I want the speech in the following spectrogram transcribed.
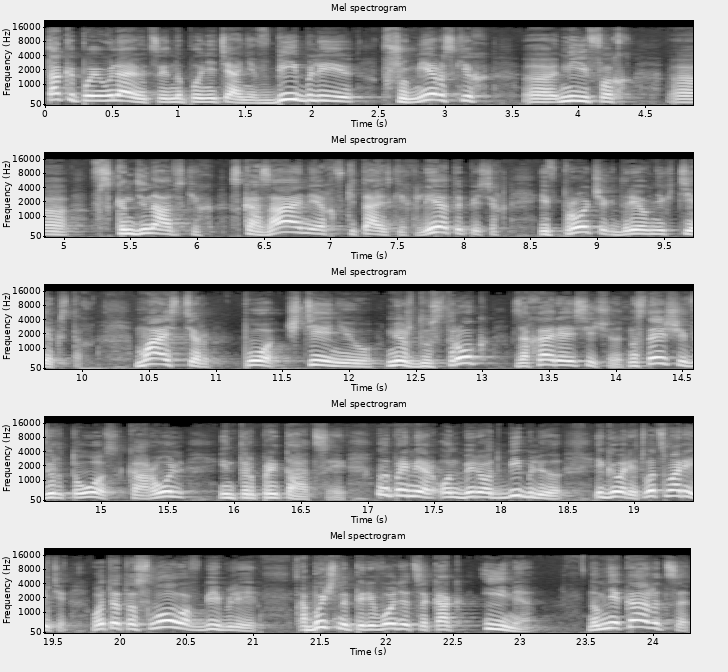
Так и появляются инопланетяне в Библии, в шумерских э, мифах, э, в скандинавских сказаниях, в китайских летописях и в прочих древних текстах. Мастер по чтению между строк Захария Сичин. Настоящий виртуоз, король интерпретации. Ну, например, он берет Библию и говорит, вот смотрите, вот это слово в Библии обычно переводится как имя. Но мне кажется,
